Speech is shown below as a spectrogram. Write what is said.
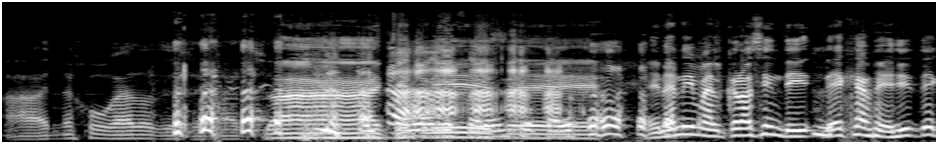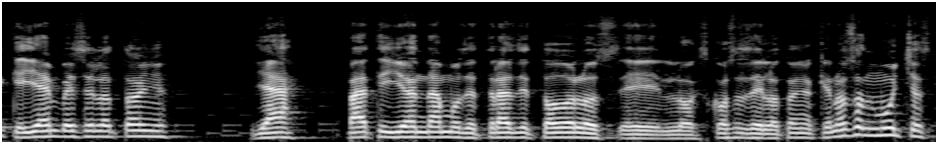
Ay, no he jugado desde marzo. Ay, qué triste. En Animal Crossing, déjame decirte que ya empezó el otoño. Ya, Patty y yo andamos detrás de todas los, eh, las cosas del otoño, que no son muchas.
